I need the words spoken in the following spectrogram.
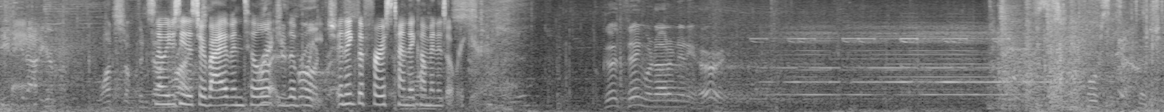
Need to get out of here. Want something So now we just right. need to survive until Breach the breach. I think the first time they come in is over here. Good thing we're not in any hurry. Forces approaching.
